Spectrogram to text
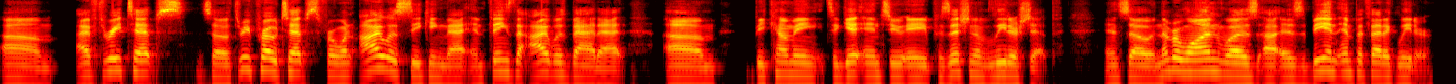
um, I have three tips. So three pro tips for when I was seeking that and things that I was bad at, um, becoming to get into a position of leadership. And so number one was uh, is be an empathetic leader,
